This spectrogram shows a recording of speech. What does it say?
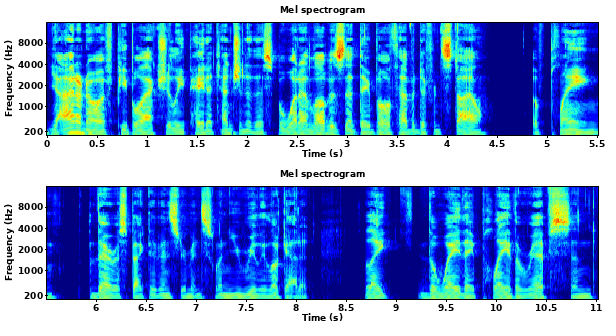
yeah, I don't know if people actually paid attention to this, but what I love is that they both have a different style of playing their respective instruments when you really look at it. Like the way they play the riffs and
